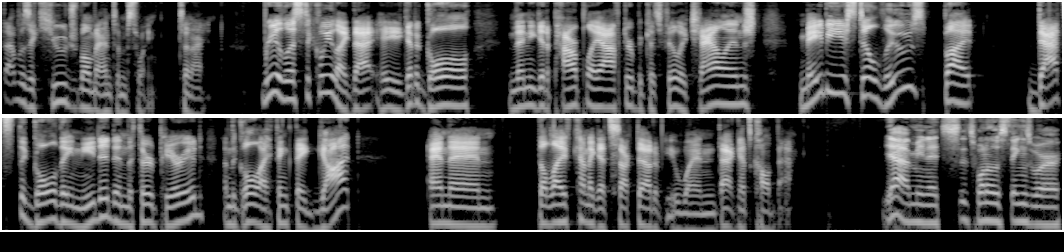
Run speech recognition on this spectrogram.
that was a huge momentum swing tonight. Realistically, like that, hey, you get a goal, and then you get a power play after because Philly challenged. Maybe you still lose, but that's the goal they needed in the third period, and the goal I think they got. And then the life kind of gets sucked out of you when that gets called back. Yeah, I mean it's it's one of those things where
